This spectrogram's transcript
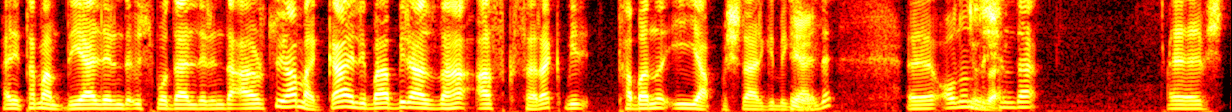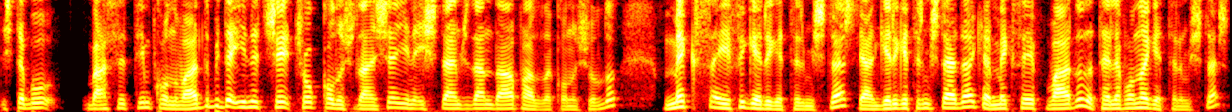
Hani tamam diğerlerinde üst modellerinde artıyor ama galiba biraz daha az kısarak bir tabanı iyi yapmışlar gibi geldi. Ee, onun Güzel. dışında e, işte bu bahsettiğim konu vardı. Bir de yine şey, çok konuşulan şey yine işlemciden daha fazla konuşuldu. MagSafe'i geri getirmişler. Yani geri getirmişler derken MagSafe vardı da telefona getirmişler.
